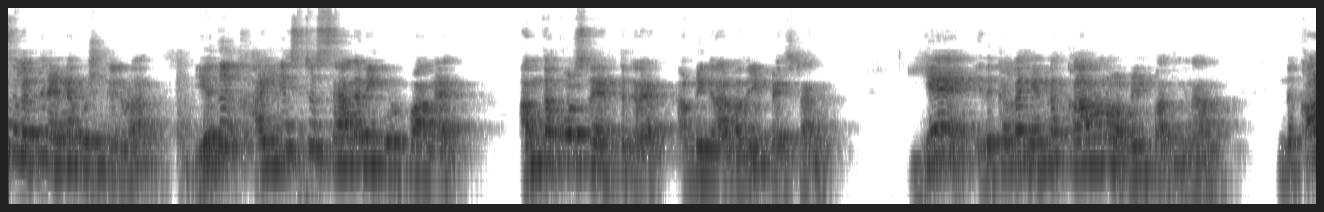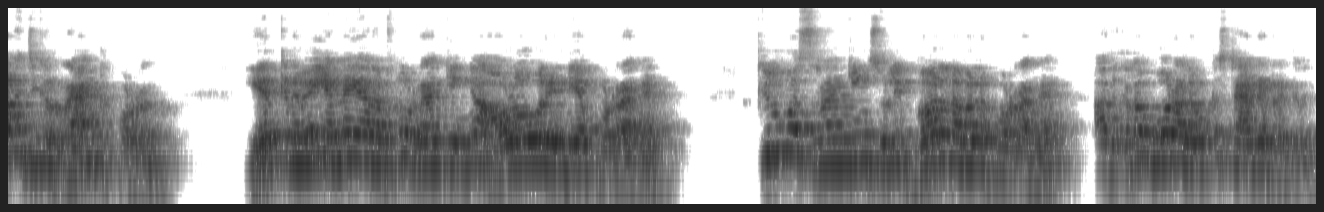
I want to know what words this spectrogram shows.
சில பேர் என்ன கொஸ்டின் கேட்கணும்னா எது ஹையஸ்ட் சேலரி கொடுப்பாங்க? அந்த கோர்ஸ் நான் எடுத்துக்கிறேன் அப்படிங்கிற மாதிரி பேசுறாங்க. ஏன்? இதுக்கெல்லாம் என்ன காரணம் அப்படின்னு பார்த்தீங்கன்னா இந்த காலேஜுக்கு ரேங்க் போடுறது. ஏற்கனவே என்ஐஆர்எஃப்னு ரேங்கிங்க ஆல் ஓவர் இந்தியா போடுறாங்க. கியூஎஸ் ரேங்கிங் சொல்லி வேர்ல்ட் லெவலில் போடுறாங்க. அதுக்கெல்லாம் ஓரளவுக்கு ஸ்டாண்டர்ட் இருக்குது.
